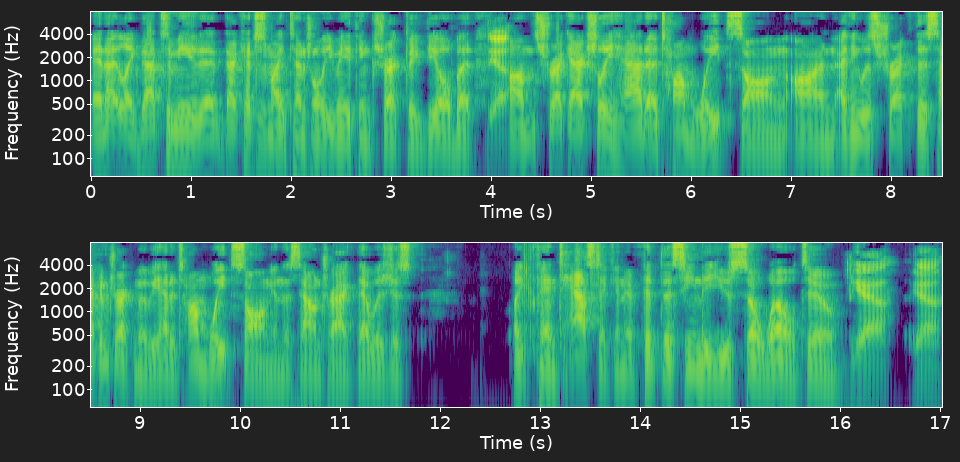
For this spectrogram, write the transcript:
and I like that to me that that catches my attention. You may think Shrek big deal, but yeah. um, Shrek actually had a Tom Waits song on. I think it was Shrek, the second Shrek movie, had a Tom Waits song in the soundtrack that was just like fantastic, and it fit the scene they used so well too. yeah. Yeah.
